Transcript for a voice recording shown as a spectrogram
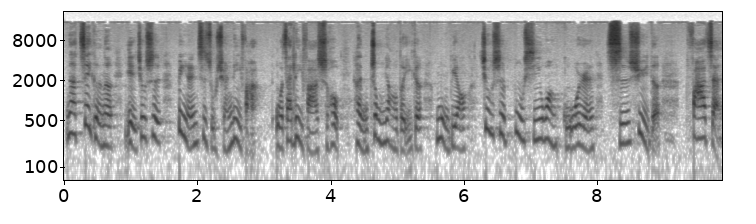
那这个呢，也就是病人自主权立法。我在立法的时候，很重要的一个目标，就是不希望国人持续的发展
